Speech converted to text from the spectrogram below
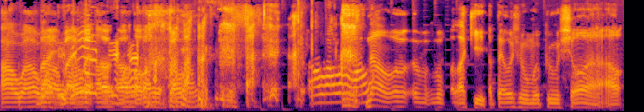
Au, au, Vai, au. vai, vai, au, au, au. Au. Não, eu, eu vou falar aqui. Até hoje o meu primo Shaw, ao,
